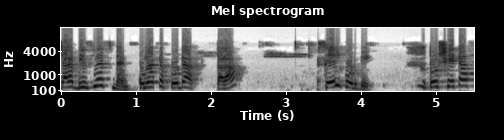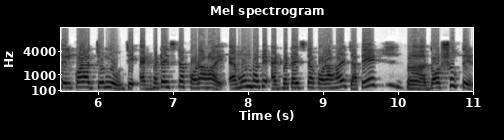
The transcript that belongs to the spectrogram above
যারা বিজনেসম্যান কোনো একটা প্রোডাক্ট তারা সেল করবে। তো সেটা সেল করার জন্য যে অ্যাডভার্টাইজটা করা হয় এমন ভাবে অ্যাডভার্টাইজটা করা হয় যাতে দর্শকদের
